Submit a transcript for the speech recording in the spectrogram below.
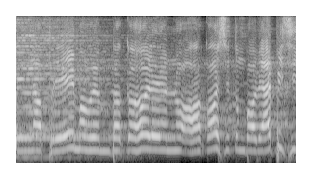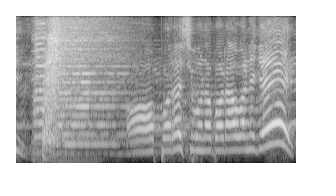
ನಿನ್ನ ಪ್ರೇಮವೆಂಬ ಕಹಳೆಯನ್ನು ಆಕಾಶ ತುಂಬ ವ್ಯಾಪಿಸಿ ಆ ಪರಶಿವನ ಬಡಾವಣೆಗೆ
